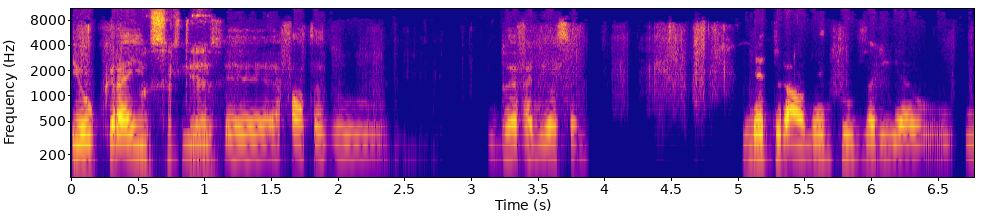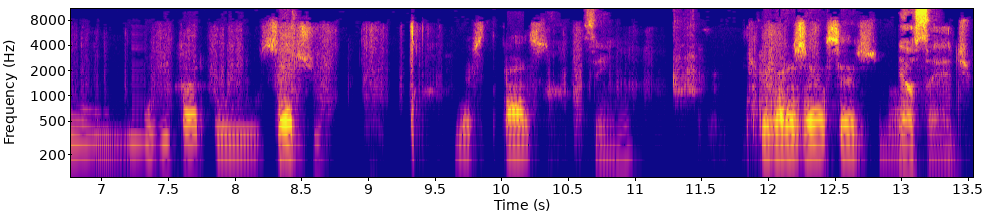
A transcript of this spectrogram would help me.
eu creio que eh, a falta do, do Evan Nilsson naturalmente levaria o, o, o Vitor, o Sérgio, neste caso, Sim, porque agora já é o Sérgio, não é? é o Sérgio.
